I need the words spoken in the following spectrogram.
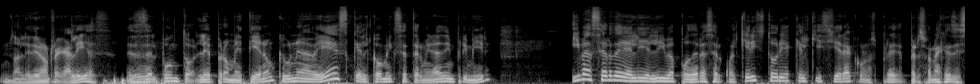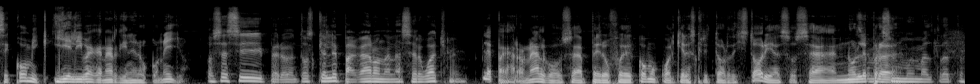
no le dieron regalías. Ese es el punto. Le prometieron que una vez que el cómic se terminara de imprimir, iba a ser de él y él iba a poder hacer cualquier historia que él quisiera con los personajes de ese cómic. Y él iba a ganar dinero con ello. O sea, sí, pero entonces, ¿qué le pagaron al hacer Watchmen? Le pagaron algo, o sea, pero fue como cualquier escritor de historias. O sea, no le... Se hace un muy maltrato.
